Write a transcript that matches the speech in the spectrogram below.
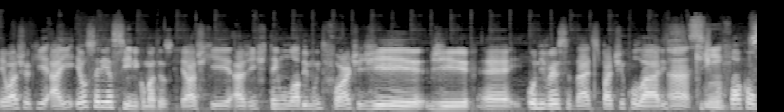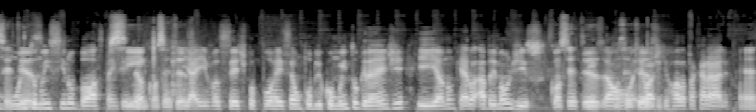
Eu acho que aí eu seria cínico, Matheus. Eu acho que a gente tem um lobby muito forte de, de é, universidades particulares Ah, que sim, tipo, focam muito no ensino bosta, entendeu? Sim, com certeza. E aí você, tipo, porra, esse é um público muito grande e eu não quero abrir mão disso. Com certeza, então com certeza. eu acho que rola pra caralho. É.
